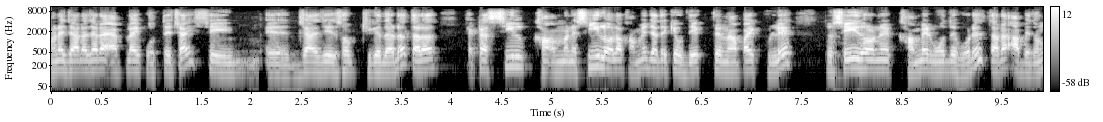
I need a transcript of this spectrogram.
মানে যারা যারা অ্যাপ্লাই করতে চায়, সেই যারা যেসব ঠিকাদাররা, তারা একটা সিল মানে সিলওয়ালা খামে যাতে কেউ দেখতে না পায় খুলে, তো সেই ধরনের খামের মধ্যে ভরে তারা আবেদন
